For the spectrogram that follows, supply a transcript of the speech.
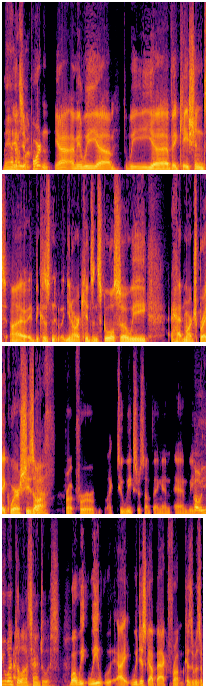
man. It's important. It. Yeah, I mean, we um, we uh, vacationed uh, because you know our kids in school, so we had March break where she's yeah. off for, for like two weeks or something, and and we. Oh, you went to Los Angeles. Well, we we I we just got back from because it was a,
